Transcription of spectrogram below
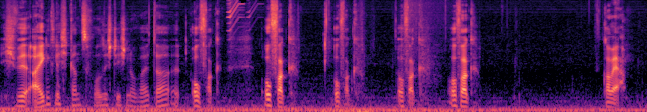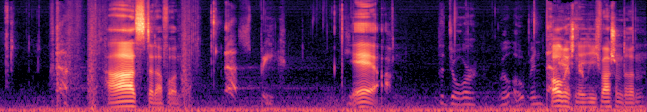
Ich will eigentlich ganz vorsichtig nur weiter... Äh, oh fuck. Oh fuck. Oh fuck. Oh fuck. Oh fuck. Komm her. Hast du davon. Yeah. Brauche ich nicht, ich war schon drin.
